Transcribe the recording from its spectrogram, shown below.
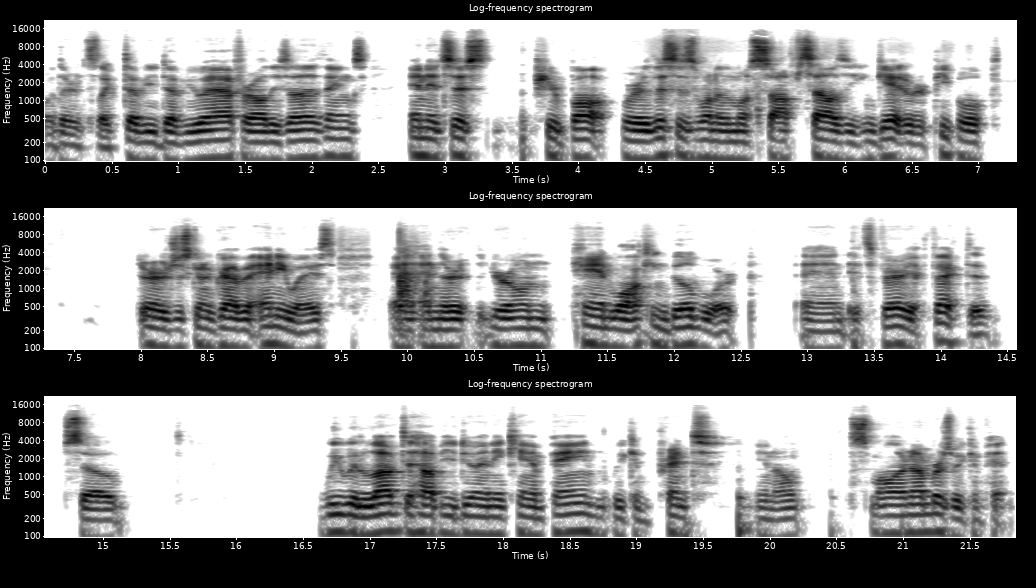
whether it's like WWF or all these other things, and it's just pure bulk. Where this is one of the most soft sells you can get, where people are just going to grab it anyways, and, and they're your own hand walking billboard, and it's very effective. So we would love to help you do any campaign. We can print, you know, smaller numbers. We can print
